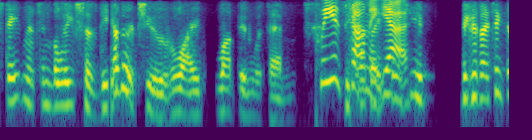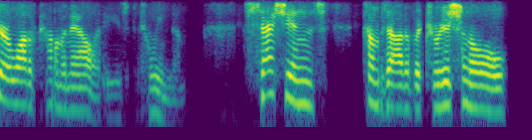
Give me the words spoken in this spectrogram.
statements and beliefs of the other two who I lump in with them. please tell me. I Yeah. it- because I think there are a lot of commonalities between them. Sessions comes out of a traditional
